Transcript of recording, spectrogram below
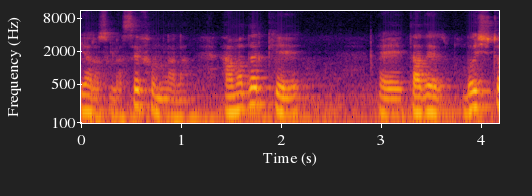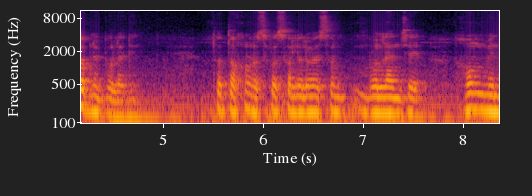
ইয়া রসুল্লাহ সেফুন লানা আমাদেরকে তাদের বৈশিষ্ট্য আপনি বলে দিন। তো তখন রসুল্লাহ সাল্লাহ আসলাম বললেন যে হোম মিন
